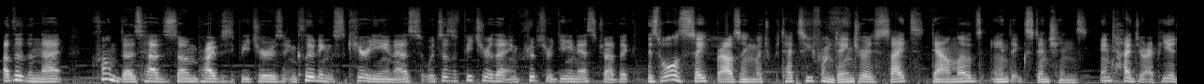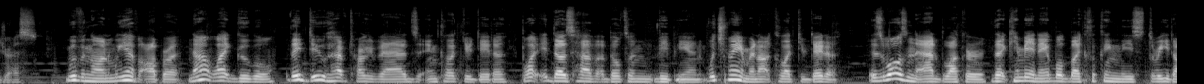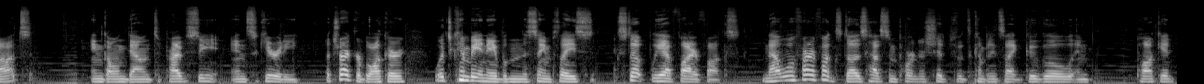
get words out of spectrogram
Other than that, Chrome does have some privacy features, including Secure DNS, which is a feature that encrypts your DNS traffic, as well as safe browsing, which protects you from dangerous sites, downloads, and extensions, and hides your IP address. Moving on, we have Opera. Not like Google, they do have targeted ads and collect your data, but it does have a built-in VPN, which may or may not collect your data, as well as an ad blocker that can be enabled by clicking these three dots and going down to privacy and security. A tracker blocker, which can be enabled in the same place. Next up, we have Firefox. Now, while Firefox does have some partnerships with companies like Google and Pocket,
